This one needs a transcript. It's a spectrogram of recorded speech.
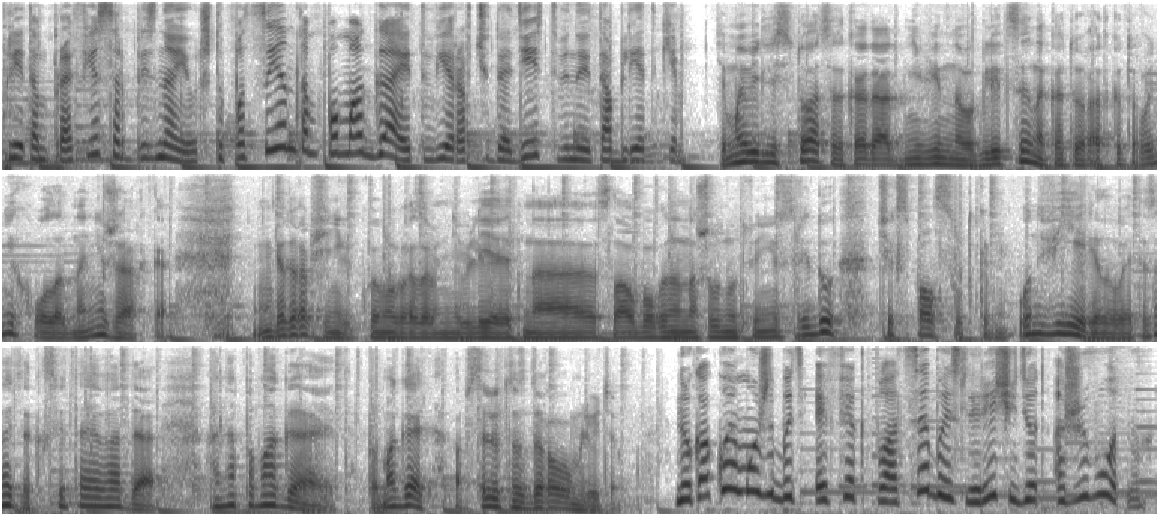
При этом профессор признает, что пациентам помогает вера в чудодейственные таблетки. Мы видели ситуацию, когда от невинного глицина, который, от которого не холодно, не жарко, который вообще никаким образом не влияет на, слава богу, на нашу внутреннюю среду, человек спал сутками. Он верил в это. Знаете, как святая вода. Она помогает. Помогает абсолютно здоровым людям. Но какой может быть эффект плацебо, если речь идет о животных?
